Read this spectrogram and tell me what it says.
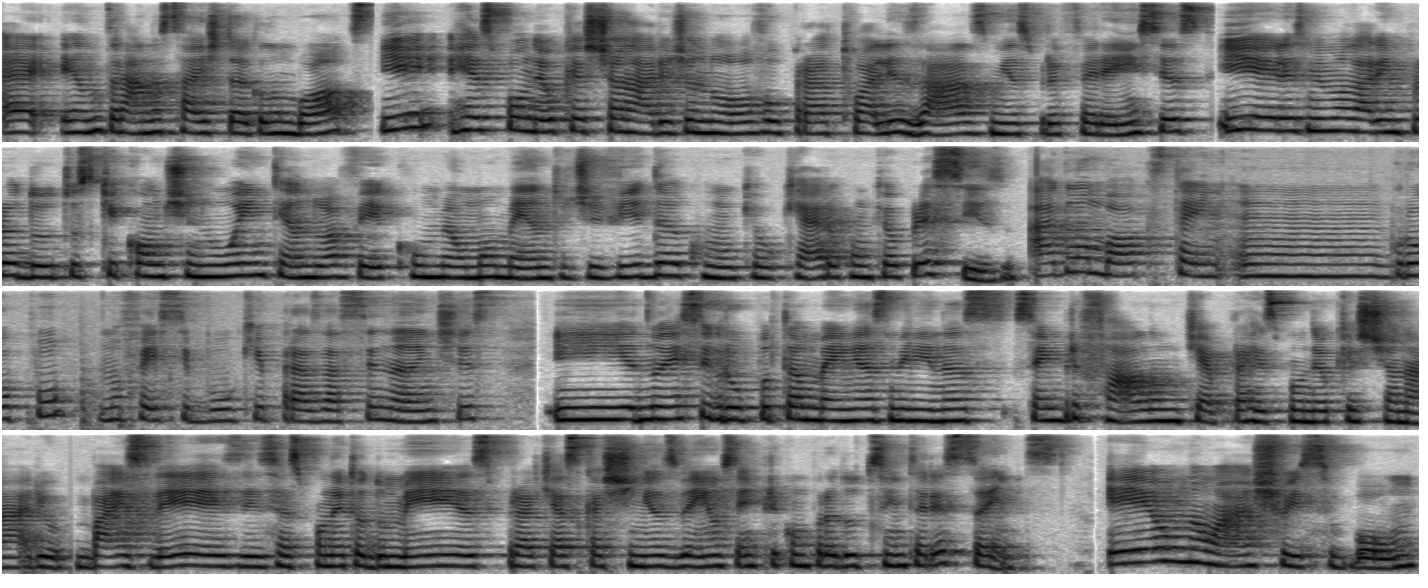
é entrar no site da Glambox e responder o questionário de novo para atualizar as minhas preferências e eles me mandarem produtos que continuem tendo a ver com o meu momento de vida, com o que eu quero, com o que eu preciso. A Glambox tem um grupo no Facebook para as assinantes e nesse grupo também as meninas sempre falam que é para responder o questionário mais vezes, responder todo mês, para que as caixinhas venham sempre com produtos interessantes. Eu não acho isso bom,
